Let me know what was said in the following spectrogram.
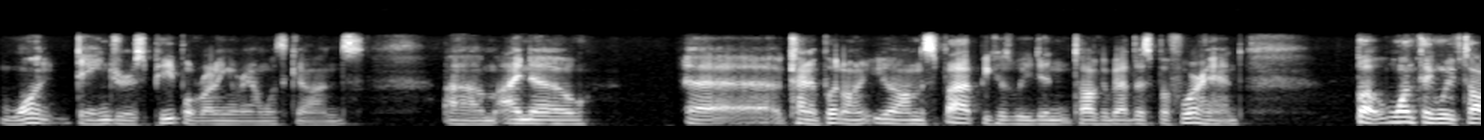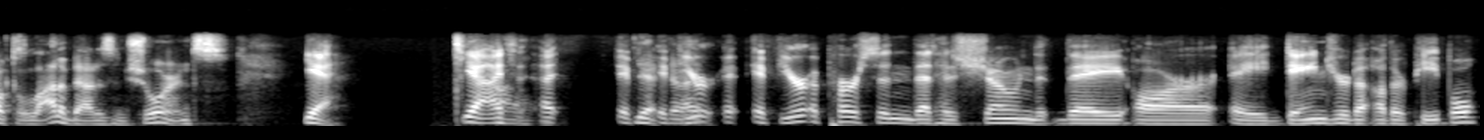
want dangerous people running around with guns. Um, I know, uh, kind of putting on you on the spot because we didn't talk about this beforehand. But one thing we've talked a lot about is insurance. Yeah, yeah. I, th- Um, I if yeah, if you're if you're a person that has shown that they are a danger to other people,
